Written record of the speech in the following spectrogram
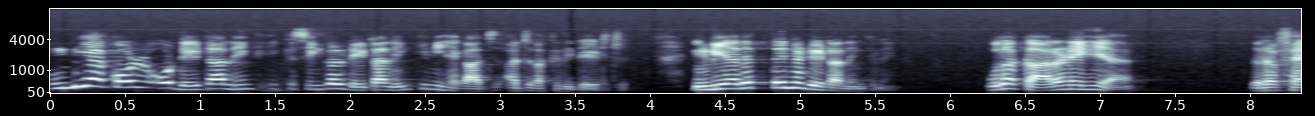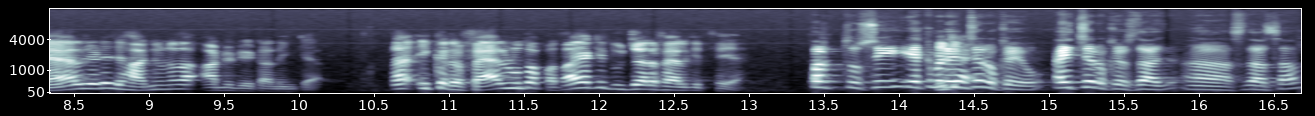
ਇੰਡੀਆ ਕੋਲ ਉਹ ਡੇਟਾ ਲਿੰਕ ਇੱਕ ਸਿੰਗਲ ਡੇਟਾ ਲਿੰਕ ਹੀ ਨਹੀਂ ਹੈਗਾ ਅੱਜ ਅੱਜ ਤੱਕ ਦੀ ਡੇਟ 'ਚ। ਇੰਡੀਆ ਦੇ ਤਿੰਨ ਡੇਟਾ ਲਿੰਕ ਨੇ। ਉਹਦਾ ਕਾਰਨ ਇਹ ਹੈ ਰਫੇਲ ਜਿਹੜੇ ਜਹਾਜ਼ ਨੇ ਉਹਨਾਂ ਦਾ ਅੱਡ ਡੇਟਾ ਲਿੰਕ ਹੈ ਤਾਂ ਇੱਕ ਰਫੇਲ ਨੂੰ ਤਾਂ ਪਤਾ ਹੈ ਕਿ ਦੂਜਾ ਰਫੇਲ ਕਿੱਥੇ ਹੈ ਪਰ ਤੁਸੀਂ ਇੱਕ ਮਿੰਟ ਠੀਕ ਹੈ। ਇੱਥੇ ਰੁਕਿਓ। ਇੱਥੇ ਅਹ ਸਰਦਾਰ ਸਾਹਿਬ।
